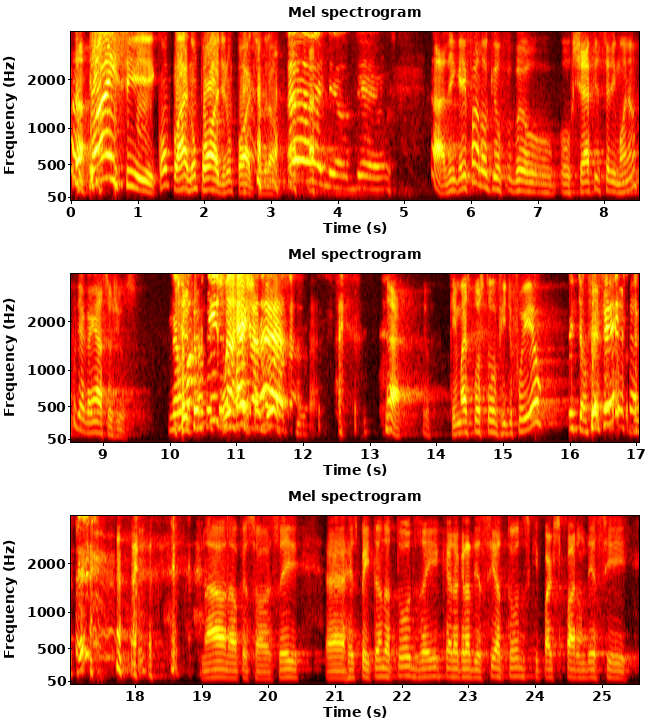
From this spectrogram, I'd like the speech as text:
Compliance! Compliance. Não pode, não pode, Sandrão. Ai, meu Deus. Ah, ninguém falou que o, o, o chefe de cerimônia não podia ganhar, seu Gilson. Não, não isso na regra, né, Sandro? É, quem mais postou o vídeo fui eu. Então, perfeito, perfeito. Não, não, pessoal, eu sei, é, respeitando a todos aí, quero agradecer a todos que participaram desse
